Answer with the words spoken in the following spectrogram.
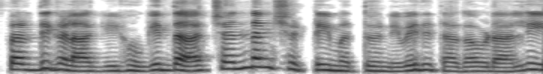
ಸ್ಪರ್ಧಿಗಳಾಗಿ ಹೋಗಿದ್ದ ಚಂದನ್ ಶೆಟ್ಟಿ ಮತ್ತು ನಿವೇದಿತಾ ಗೌಡ ಅಲ್ಲಿ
